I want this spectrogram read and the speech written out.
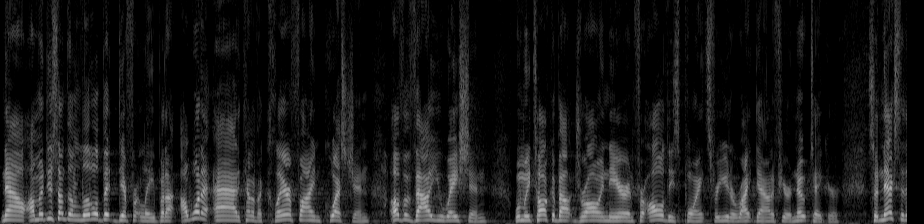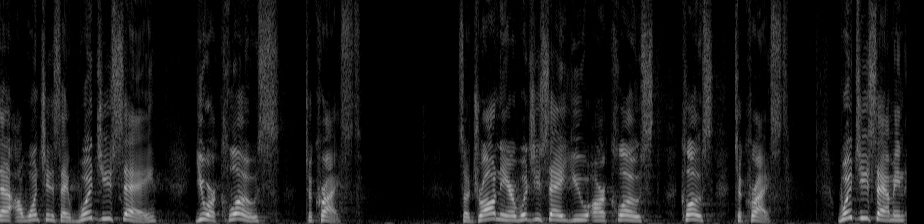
Now, I'm going to do something a little bit differently, but I, I want to add kind of a clarifying question of evaluation when we talk about drawing near, and for all these points for you to write down if you're a note taker. So, next to that, I want you to say, Would you say you are close to Christ? So, draw near. Would you say you are close, close to Christ? Would you say, I mean,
